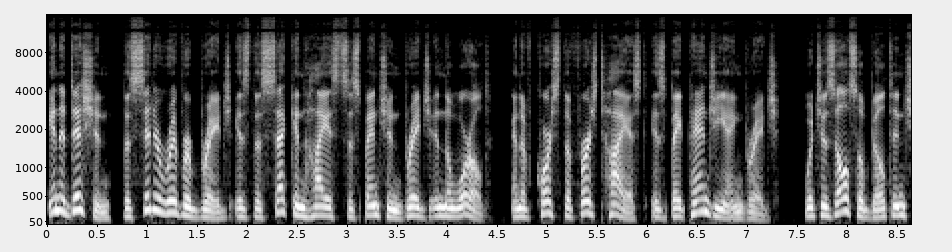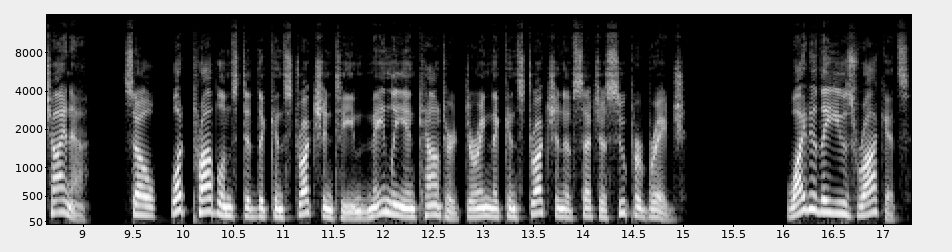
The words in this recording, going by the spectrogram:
In addition, the Sidu River Bridge is the second highest suspension bridge in the world, and of course, the first highest is Beipanjiang Bridge, which is also built in China. So, what problems did the construction team mainly encounter during the construction of such a super bridge? Why do they use rockets?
